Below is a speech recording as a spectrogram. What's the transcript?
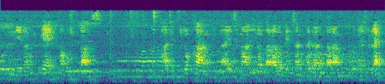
모든 일을 함께 하고 싶다. 아직 부족한 나이지만 이런 나라도 괜찮다면 나랑 결혼해줄래?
